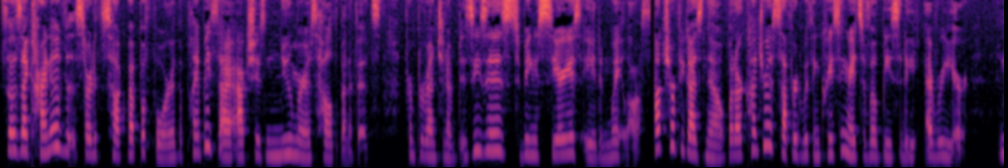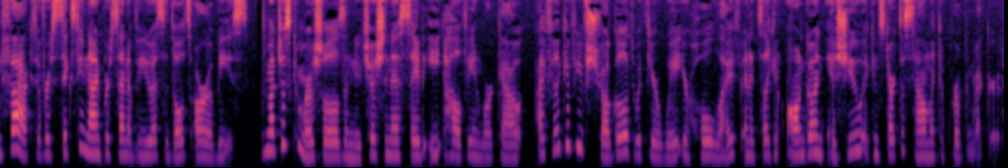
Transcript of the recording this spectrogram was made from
So, as I kind of started to talk about before, the plant based diet actually has numerous health benefits, from prevention of diseases to being a serious aid in weight loss. Not sure if you guys know, but our country has suffered with increasing rates of obesity every year, in fact, over 69% of US adults are obese. As much as commercials and nutritionists say to eat healthy and work out, I feel like if you've struggled with your weight your whole life and it's like an ongoing issue, it can start to sound like a broken record.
